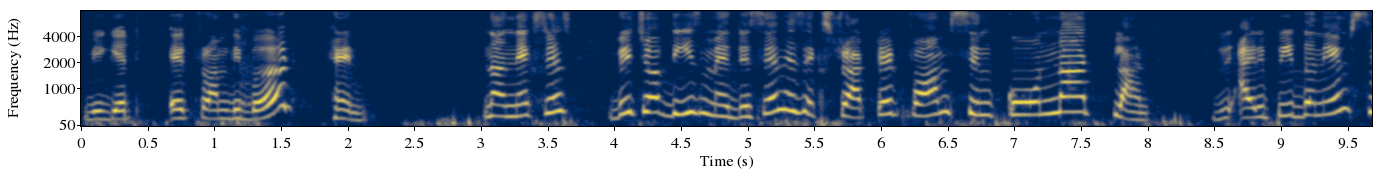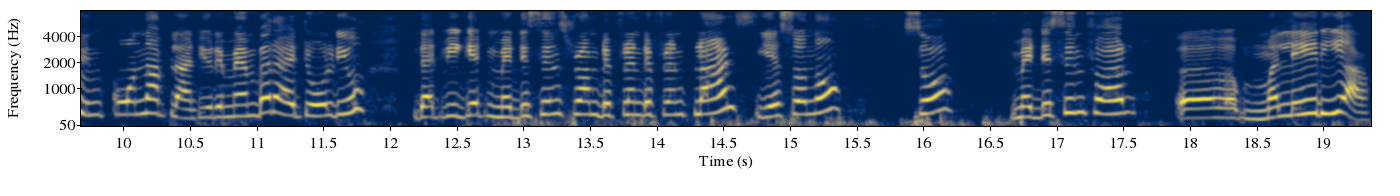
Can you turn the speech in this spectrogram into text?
We get egg from the bird hen. Now next is which of these medicine is extracted from cinchona plant I repeat the name cinchona plant. You remember I told you that we get medicines from different different plants. Yes or no? So medicine for uh, malaria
